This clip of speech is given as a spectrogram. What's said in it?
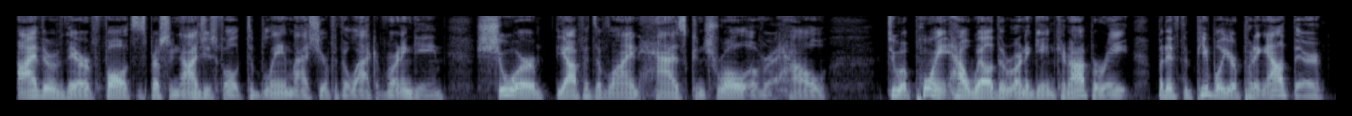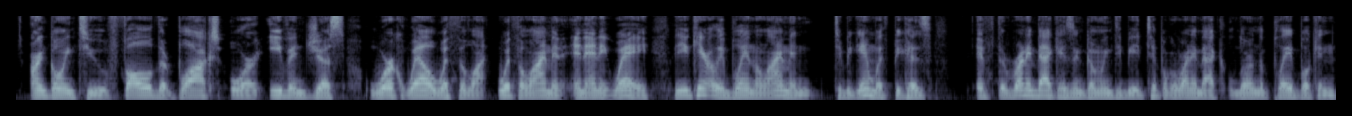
either of their faults, especially Najee's fault, to blame last year for the lack of running game. Sure, the offensive line has control over how, to a point, how well the running game can operate. But if the people you're putting out there aren't going to follow their blocks or even just work well with the li- with the lineman in any way, then you can't really blame the lineman to begin with because if the running back isn't going to be a typical running back, learn the playbook and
